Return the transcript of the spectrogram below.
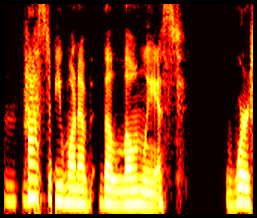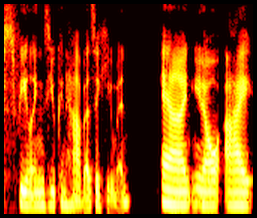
mm-hmm. has to be one of the loneliest worst feelings you can have as a human. And you know, I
